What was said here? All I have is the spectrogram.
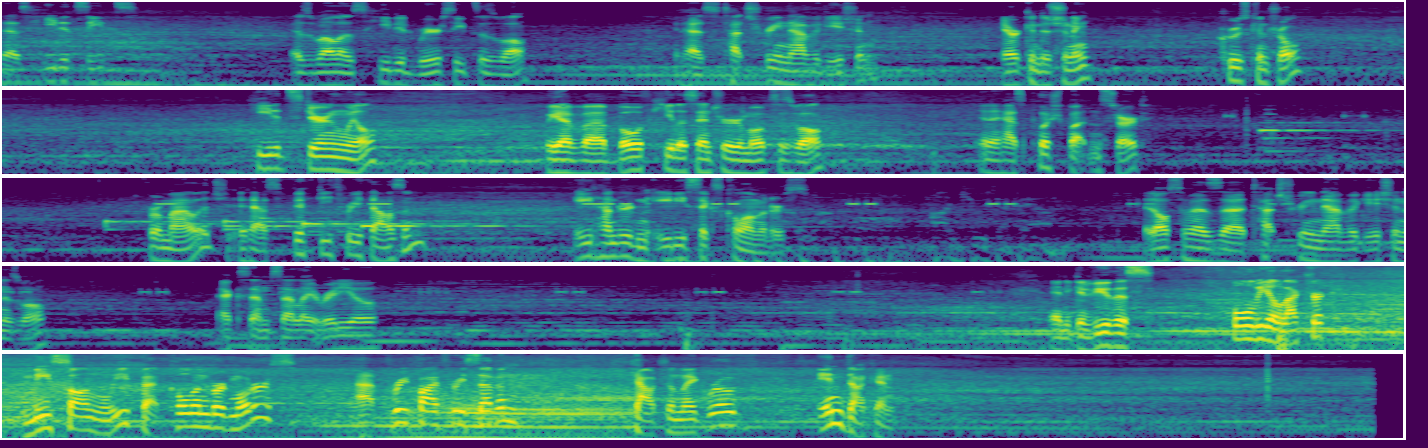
It has heated seats, as well as heated rear seats as well. It has touchscreen navigation, air conditioning, cruise control, heated steering wheel. We have uh, both keyless entry remotes as well. And it has push button start. For mileage, it has 53,886 kilometers. It also has uh, touchscreen navigation as well. XM satellite radio. And you can view this fully electric Nissan Leaf at Kolenberg Motors at 3537 Cowichan Lake Road in Duncan.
